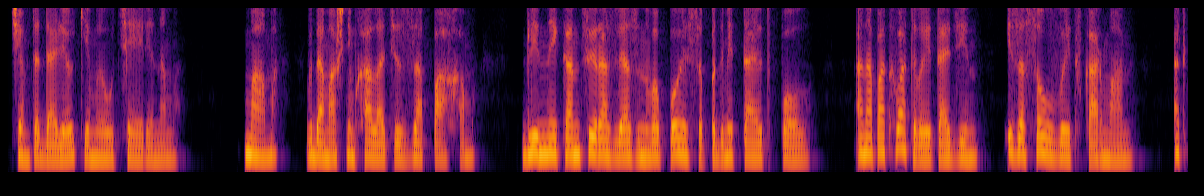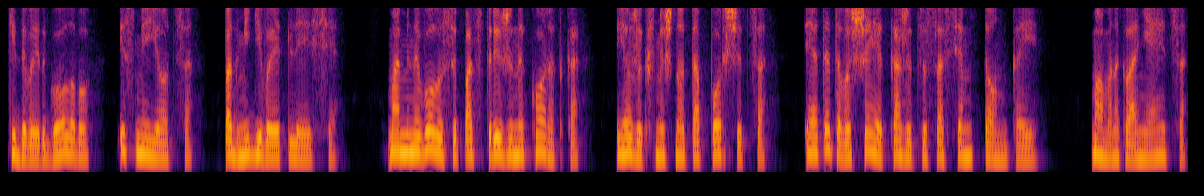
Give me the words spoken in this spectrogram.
чем-то далеким и утерянным. Мама в домашнем халате с запахом, Длинные концы развязанного пояса подметают пол. Она подхватывает один и засовывает в карман, откидывает голову и смеется, подмигивает Лесе. Мамины волосы подстрижены коротко, ежик смешно топорщится, и от этого шея кажется совсем тонкой. Мама наклоняется,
